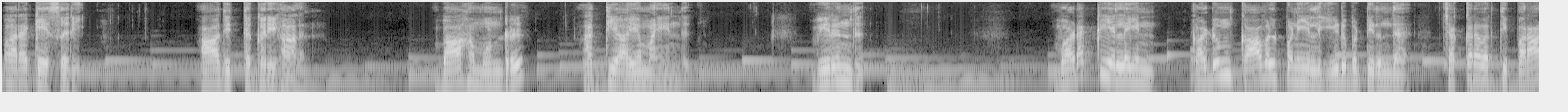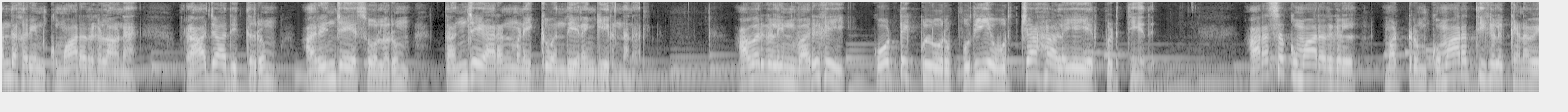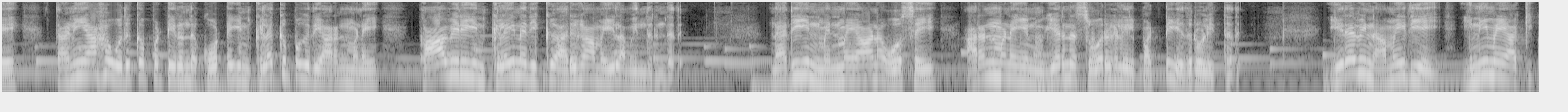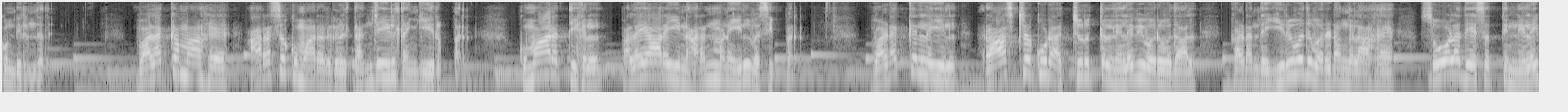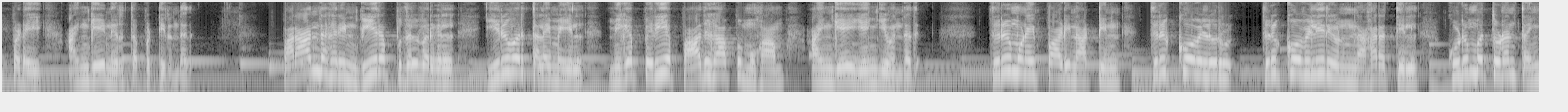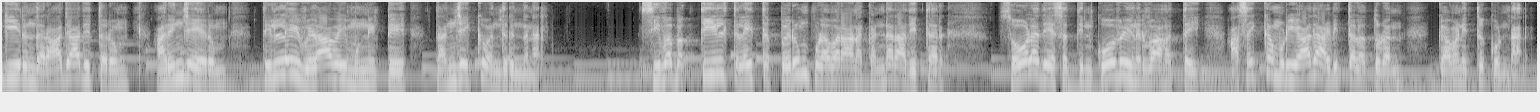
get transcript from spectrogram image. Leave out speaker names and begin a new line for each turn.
பரகேசரி ஆதித்த கரிகாலன் பாகம் ஒன்று அத்தியாயம் ஐந்து. விருந்து. வடக்கு எல்லையின் கடும் காவல் பணியில் ஈடுபட்டிருந்த சக்கரவர்த்தி பராந்தகரின் குமாரர்களான ராஜாதித்தரும் அரிஞ்சய சோழரும் தஞ்சை அரண்மனைக்கு வந்து இறங்கியிருந்தனர். அவர்களின் வருகை கோட்டைக்குள் ஒரு புதிய உற்சாக அலையை ஏற்படுத்தியது. அரச குமாரர்கள் மற்றும் குமாரத்திகளுக்கெனவே தனியாக ஒதுக்கப்பட்டிருந்த கோட்டையின் கிழக்கு பகுதி அரண்மனை காவிரியின் கிளை நதிக்கு அருகாமையில் அமைந்திருந்தது. நதியின் மென்மையான ஓசை அரண்மனையின் உயர்ந்த சுவர்களில் பட்டு எதிரொலித்தது. இரவின் அமைதியை இனிமையாக்கிக் கொண்டிருந்தது. வழக்கமாக அரச குமாரர்கள் தஞ்சையில் தங்கியிருப்பர். குமாரத்திகள் பழையாறையின் அரண்மனையில் வசிப்பர். வடக்கெல்லையில் ராஷ்டிரகூட அச்சுறுத்தல் நிலவி வருவதால் கடந்த இருபது வருடங்களாக சோழ தேசத்தின் நிலைப்படை அங்கே நிறுத்தப்பட்டிருந்தது. பராந்தகரின் வீர புதல்வர்கள் இருவர் தலைமையில் மிகப்பெரிய பாதுகாப்பு முகாம் அங்கே இயங்கி வந்தது. திருமுனைப்பாடி நாட்டின் திருக்கோவிலூர் திருக்கோவிலூர் என்னும் நகரத்தில் குடும்பத்துடன் தங்கியிருந்த ராஜாதித்தரும் அரிஞ்சயரும் தில்லை விழாவை முன்னிட்டு தஞ்சைக்கு வந்திருந்தனர். சிவபக்தியில் திளைத்த பெரும் புலவரான கண்டராதித்தர் சோழ தேசத்தின் கோவில் நிர்வாகத்தை அசைக்க முடியாத அடித்தளத்துடன் கவனித்து கொண்டார்.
